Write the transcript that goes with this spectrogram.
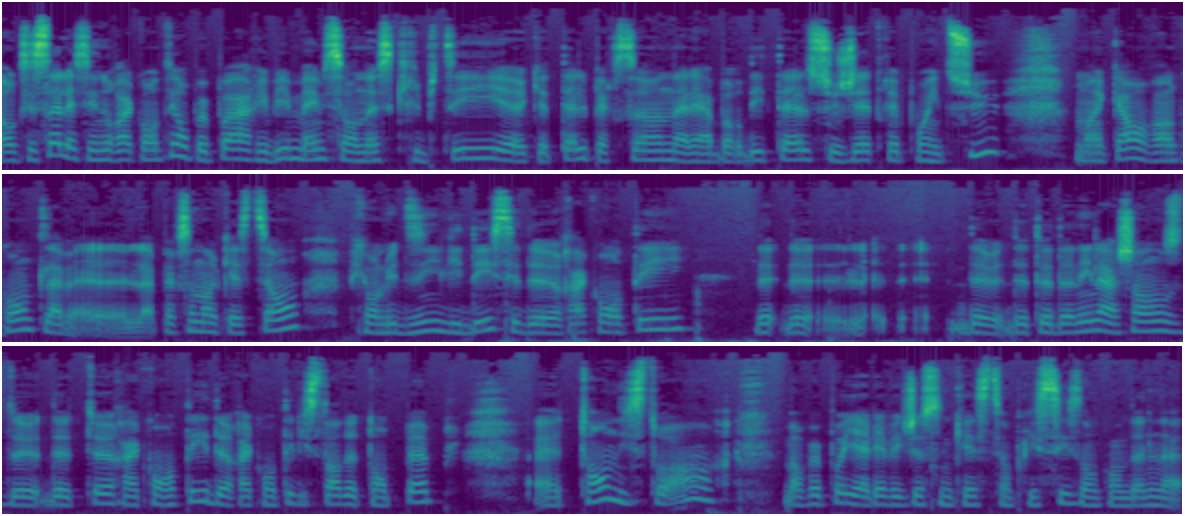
Donc c'est ça, laissez-nous raconter. On peut pas arriver, même si on a scripté euh, que telle personne allait aborder tel sujet très pointu, mais quand on rencontre la, la personne en question, puis qu'on lui dit l'idée c'est de raconter de, de, de, te donner la chance de, de te raconter, de raconter l'histoire de ton peuple, euh, ton histoire. Mais on peut pas y aller avec juste une question précise, donc on donne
